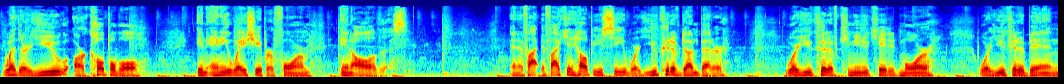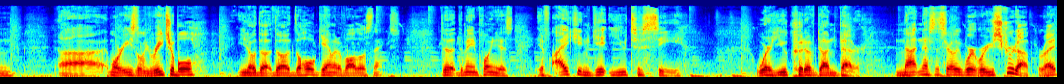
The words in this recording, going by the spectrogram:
whether you are culpable in any way, shape, or form in all of this. And if I if I can help you see where you could have done better, where you could have communicated more, where you could have been uh, more easily reachable, you know, the, the the whole gamut of all those things the, the main point is if I can get you to see where you could have done better, not necessarily where, where you screwed up, right?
